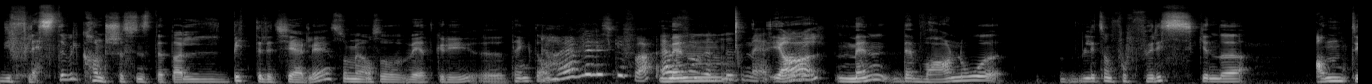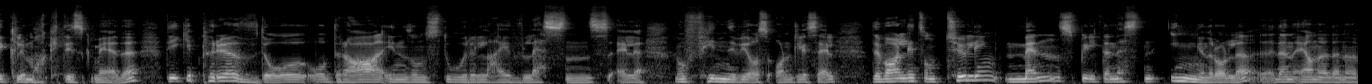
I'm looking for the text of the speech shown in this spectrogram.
de fleste vil kanskje synes dette er bitte litt kjedelig, som jeg også vet Gry eh, tenkte om. Ja, jeg ble litt skuffa. Mer ja, men det var noe litt sånn forfriskende antiklimaktisk med det. De ikke prøvde å, å dra inn sånne store live lessons eller 'nå finner vi oss ordentlig selv'. Det var litt sånn tulling, men spilte nesten ingen rolle. Den ene, denne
